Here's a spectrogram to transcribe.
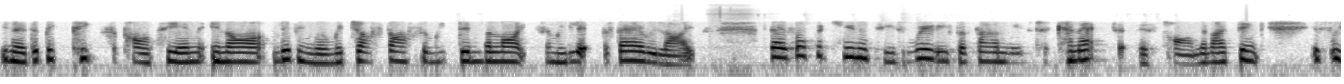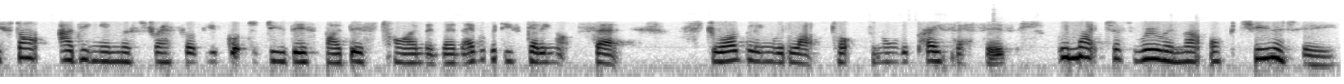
you know, the big pizza party in, in our living room with just us and we dim the lights and we lit the fairy lights. There's opportunities really for families to connect at this time. And I think if we start adding in the stress of you've got to do this by this time and then everybody's getting upset, struggling with laptops and all the processes, we might just ruin that opportunity.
